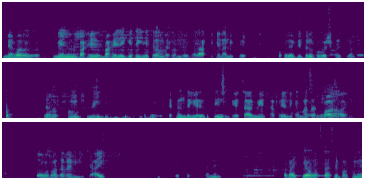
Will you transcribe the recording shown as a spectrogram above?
আমি আবার মেন বাহিরে বাহিরে গেটে গিয়েছিলাম দেখলাম যে আছে কিনা আমি একটু প্রথমে ভিতরে প্রবেশ করেছিলাম। যাই হোক, সমস্যা নেই। এখান থেকে তিন থেকে চার মিনিট হাঁটলে নাকি মাজার পাওয়া যায় তো বাজারে আমি যাই। এখানে সবাই কি অবস্থা আছে প্রথমে?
